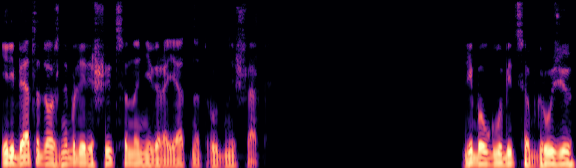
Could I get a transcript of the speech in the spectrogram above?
и ребята должны были решиться на невероятно трудный шаг. Либо углубиться в Грузию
